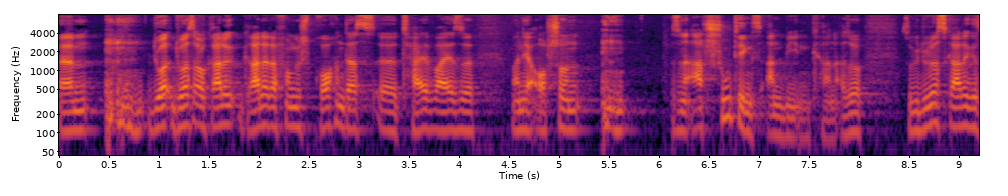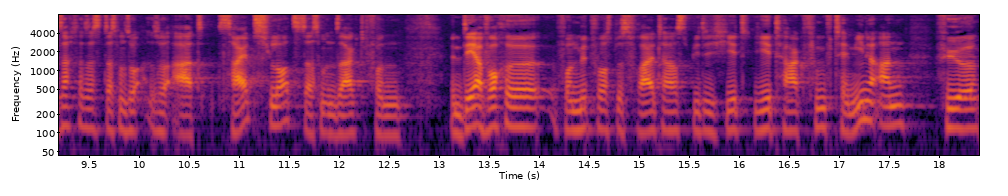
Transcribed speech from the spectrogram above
Ähm, du, du, hast auch gerade davon gesprochen, dass äh, teilweise man ja auch schon so eine Art Shootings anbieten kann. Also so wie du das gerade gesagt hast, dass man so, so eine Art Zeitslots, dass man sagt, von in der Woche von Mittwochs bis Freitags biete ich je, je Tag fünf Termine an für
